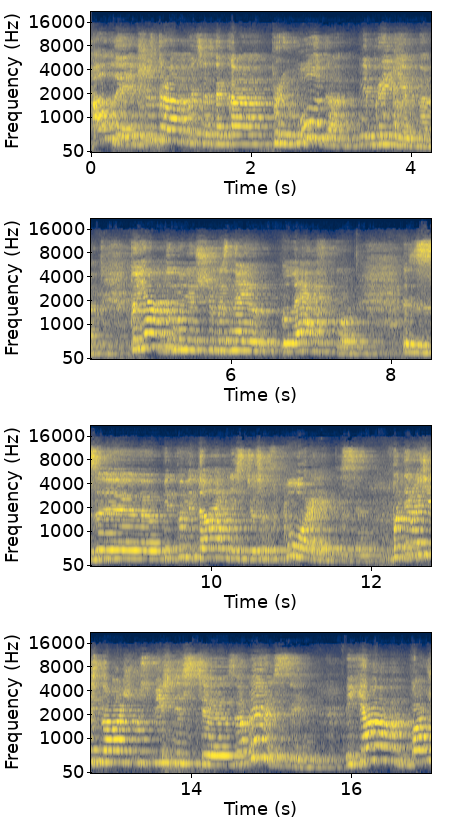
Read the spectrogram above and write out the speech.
Але якщо трапиться така пригода неприємна, то я думаю, що ви з нею легко, з відповідальністю впораєтеся. Бо дивлячись на вашу успішність е, за вересень, я бачу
